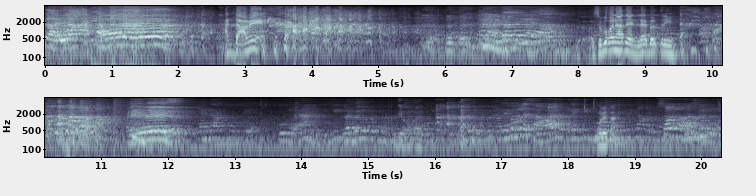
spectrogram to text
Daya! Ang dami! Subukan natin, level 3. Yes! Hindi mo ba? Ulitan. Solo ha, solo.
